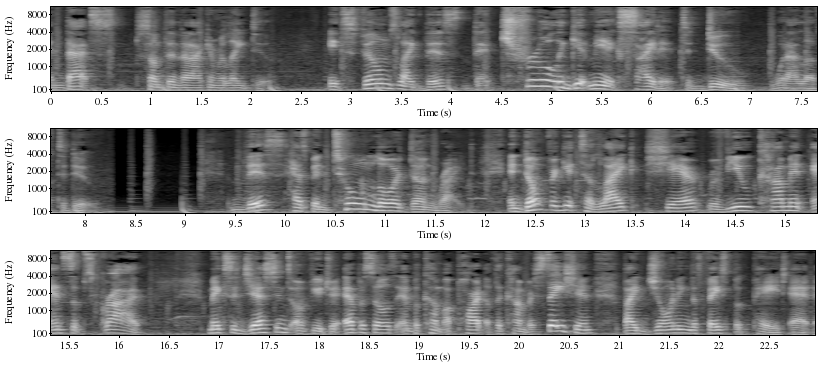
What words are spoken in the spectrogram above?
And that's something that I can relate to. It's films like this that truly get me excited to do what I love to do. This has been Toon Lore Done Right. And don't forget to like, share, review, comment, and subscribe. Make suggestions on future episodes and become a part of the conversation by joining the Facebook page at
